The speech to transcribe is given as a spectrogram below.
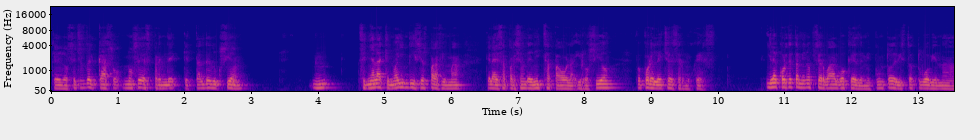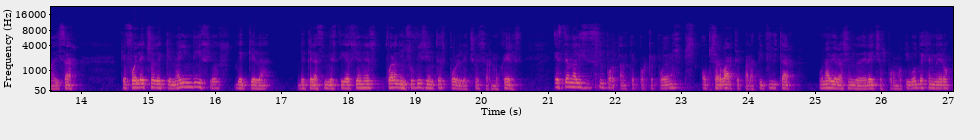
que de los hechos del caso no se desprende que tal deducción mm, señala que no hay indicios para afirmar que la desaparición de Nitza Paola y Rocío por el hecho de ser mujeres. Y la Corte también observa algo que desde mi punto de vista tuvo bien a analizar, que fue el hecho de que no hay indicios de que, la, de que las investigaciones fueran insuficientes por el hecho de ser mujeres. Este análisis es importante porque podemos observar que para tipificar una violación de derechos por motivos de género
